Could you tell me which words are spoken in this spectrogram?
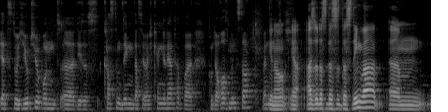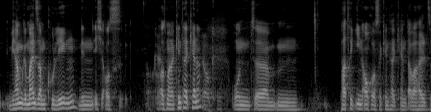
jetzt durch YouTube und äh, dieses Custom-Ding, dass ihr euch kennengelernt habt, weil kommt ja auch aus Münster, Genau, ja. Also das, das, das Ding war, ähm, wir haben gemeinsam einen Kollegen, den ich aus, Okay. aus meiner Kindheit kenne. Ja, okay. und ähm, Patrick ihn auch aus der Kindheit kennt, aber halt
